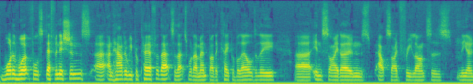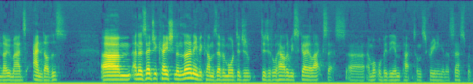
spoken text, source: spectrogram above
what are workforce definitions uh, and how do we prepare for that? So that's what I meant by the capable elderly, uh, inside owns, outside freelancers, neo nomads, and others. Um, and as education and learning becomes ever more digital, digital how do we scale access? Uh, and what will be the impact on screening and assessment?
